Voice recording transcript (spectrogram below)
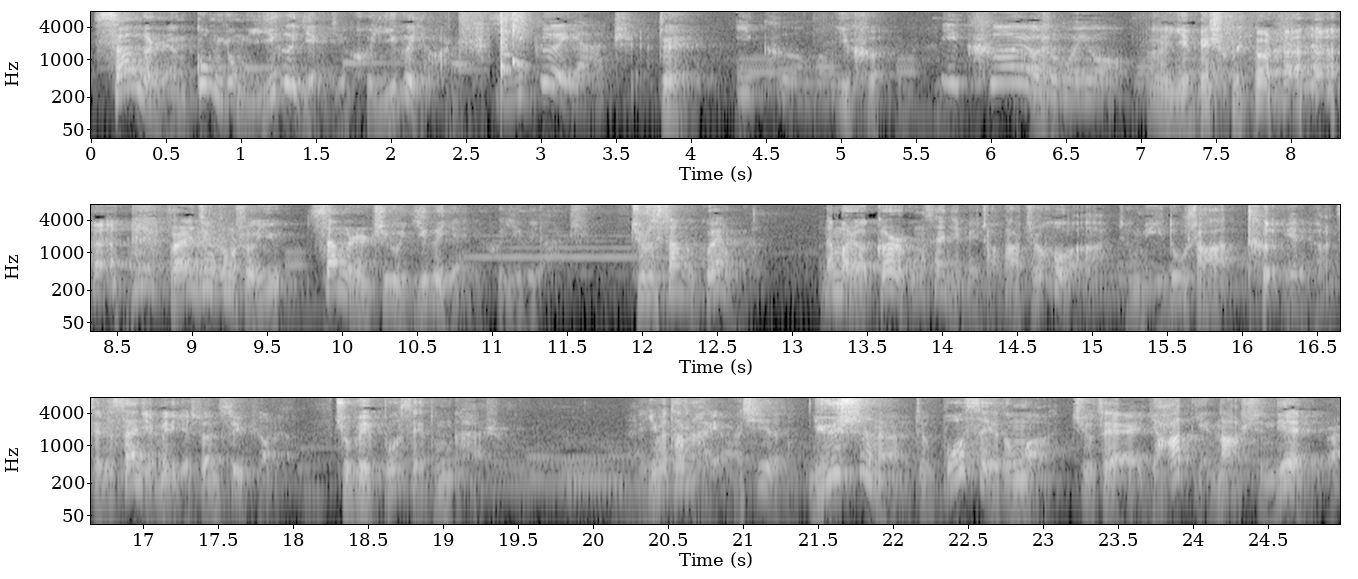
三个人共用一个眼睛和一个牙齿。一个牙齿，对，一颗吗？一颗，一颗有什么用？嗯，也没什么用了，反正就这么说，有三个人只有一个眼睛和一个牙齿，就是三个怪物了。那么格尔宫三姐妹长大之后啊，这个美杜莎特别的漂亮，在这三姐妹里也算最漂亮，就被波塞冬看上了。因为它是海洋系的嘛，于是呢，这个波塞冬啊就在雅典娜神殿里边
